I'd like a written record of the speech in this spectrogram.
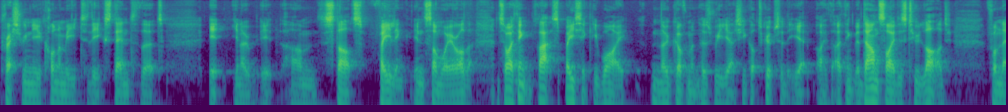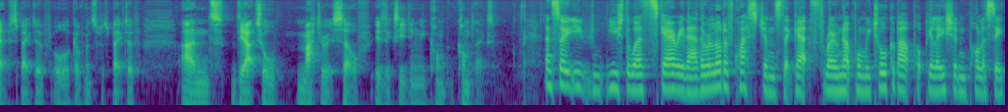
pressuring the economy to the extent that it, you know, it um, starts failing in some way or other. And so I think that's basically why no government has really actually got to grips with it yet. I, I think the downside is too large from their perspective or government's perspective, and the actual matter itself is exceedingly com- complex. And so you used the word scary there. There are a lot of questions that get thrown up when we talk about population policy.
